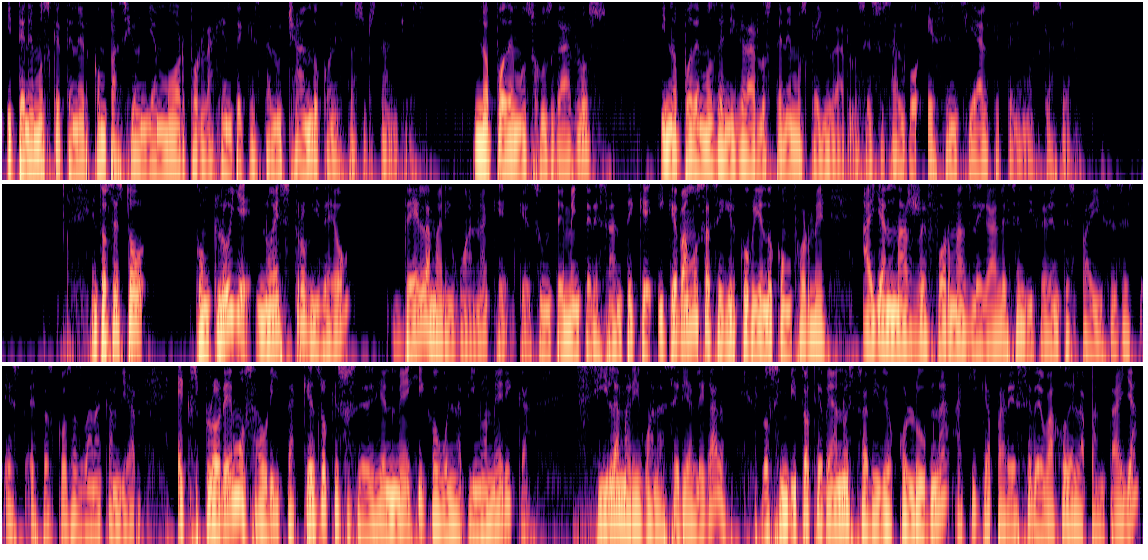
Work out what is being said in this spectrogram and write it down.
Y tenemos que tener compasión y amor por la gente que está luchando con estas sustancias. No podemos juzgarlos y no podemos denigrarlos, tenemos que ayudarlos. Eso es algo esencial que tenemos que hacer. Entonces esto concluye nuestro video de la marihuana, que, es un tema interesante que, y que vamos a seguir cubriendo conforme hayan más reformas legales en diferentes países. estas cosas van a cambiar. Exploremos ahorita qué es lo que sucedería en México o en Latinoamérica si la marihuana sería legal. Los invito a que vean nuestra videocolumna aquí que aparece debajo de la pantalla.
